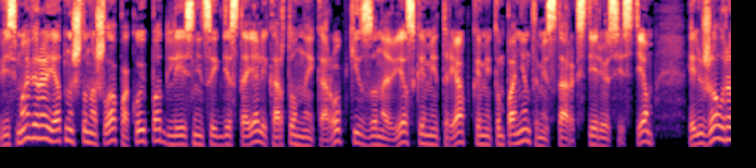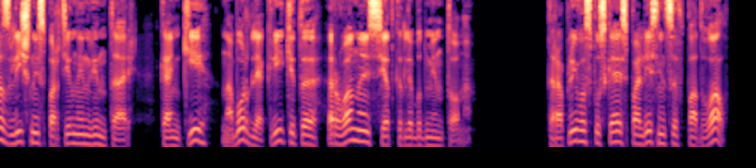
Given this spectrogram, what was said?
Весьма вероятно, что нашла покой под лестницей, где стояли картонные коробки с занавесками, тряпками, компонентами старых стереосистем и лежал различный спортивный инвентарь, коньки, набор для крикета, рваная сетка для бадминтона. Торопливо спускаясь по лестнице в подвал,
